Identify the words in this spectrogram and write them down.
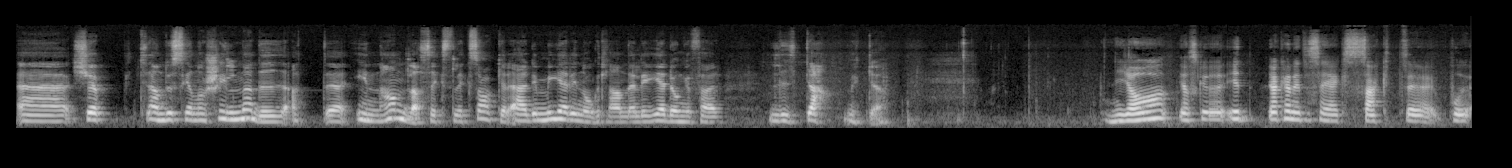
eh, köp, kan du se någon skillnad i att eh, inhandla sexleksaker? Är det mer i något land eller är det ungefär lika mycket? Ja, jag, skulle, jag kan inte säga exakt eh, på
